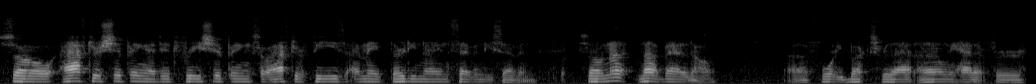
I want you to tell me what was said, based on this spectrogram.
so after shipping, I did free shipping. So after fees, I made 39.77. So not not bad at all. Uh, 40 bucks for that. I only had it for.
